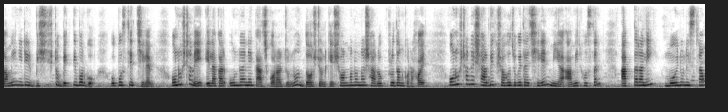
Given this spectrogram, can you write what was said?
কমিউনিটির বিশিষ্ট ব্যক্তিবর্গ উপস্থিত ছিলেন। অনুষ্ঠানে এলাকার উন্নয়নে কাজ করার জন্য দশজনকে সম্মাননা স্মারক প্রদান করা হয়। অনুষ্ঠানের সার্বিক সহযোগিতায় ছিলেন মিয়া আমির হোসেন, আক্তার আলী মইনুল ইসলাম,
